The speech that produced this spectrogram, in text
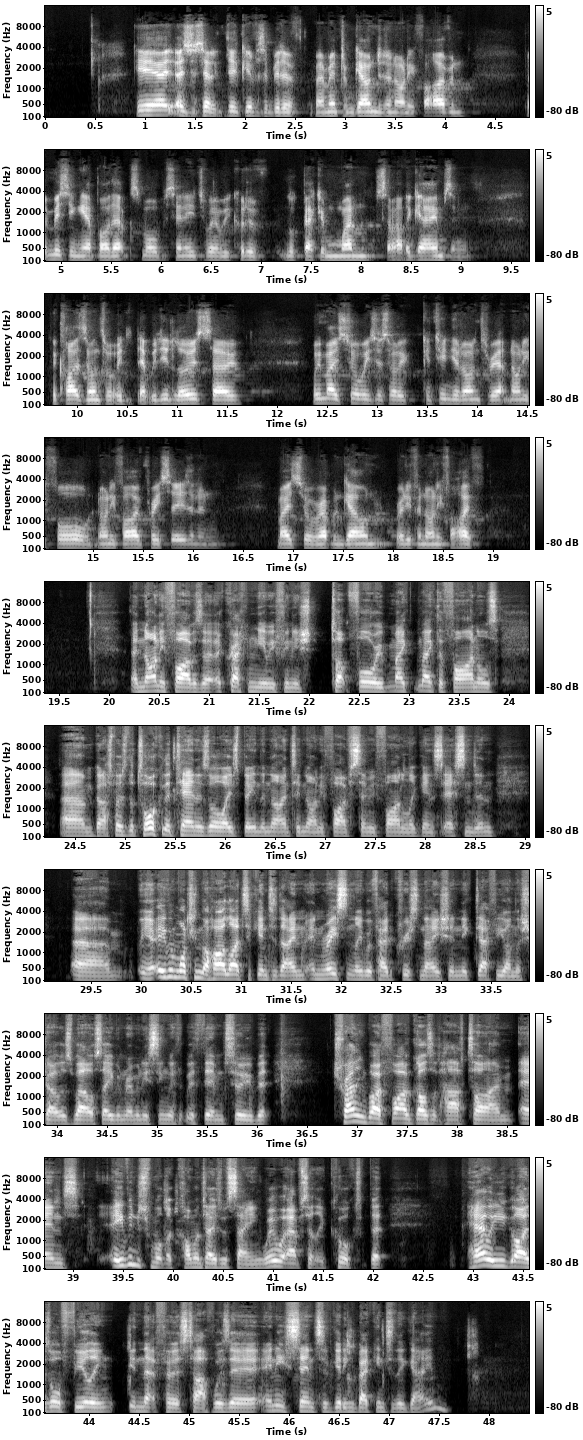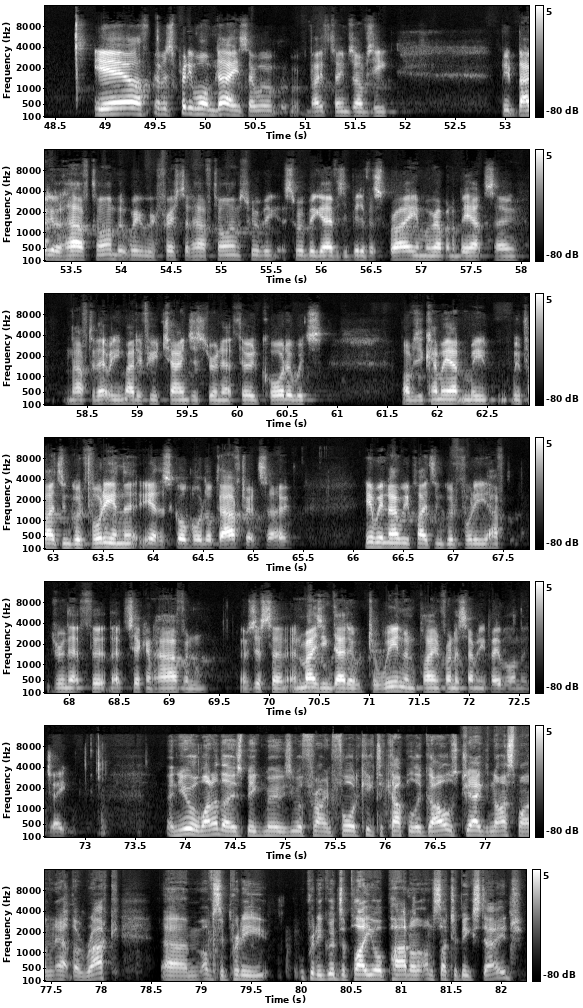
Yeah, as you said, it did give us a bit of momentum going into the 95, and but missing out by that small percentage where we could have looked back and won some other games and the close ones that we, that we did lose. So we made sure we just sort of continued on throughout 94, 95 pre-season and made sure we're up and going, ready for 95. And 95 is a, cracking year. We finished top four, we make, make the finals. Um, but I suppose the talk of the town has always been the 1995 semi final against Essendon um, you know, even watching the highlights again today, and, and, recently we've had Chris Naish, Nick Daffy on the show as well, so even reminiscing with, with them too. But trailing by five goals at halftime, and even just from what the commentators were saying, we were absolutely cooked. But how are you guys all feeling in that first half? Was there any sense of getting back into the game? Yeah, it was a pretty warm day, so we both teams obviously a bit buggered at half time, but we refreshed at half time. Swibby, gave us a bit of a spray, and we are up and about. So and after that, we made a few changes during that third quarter, which obviously came out and we, we played some good footy. And the, yeah, the scoreboard looked after it. So yeah, we know we played some good footy after during that that second half, and it was just an amazing day to, to win and play in front of so many people on the G. And you were one of those big moves. You were thrown forward, kicked a couple of goals, jagged a nice one out the ruck. Um, obviously, pretty pretty good to play your part on, on such a big stage.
